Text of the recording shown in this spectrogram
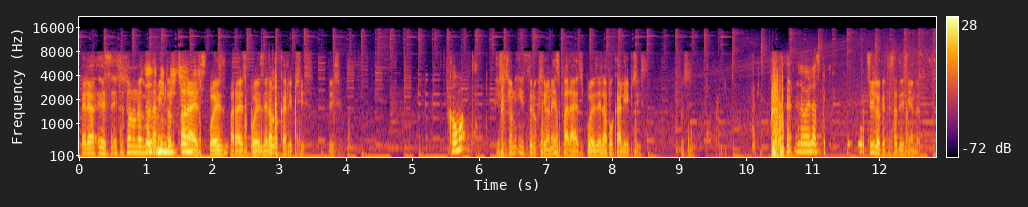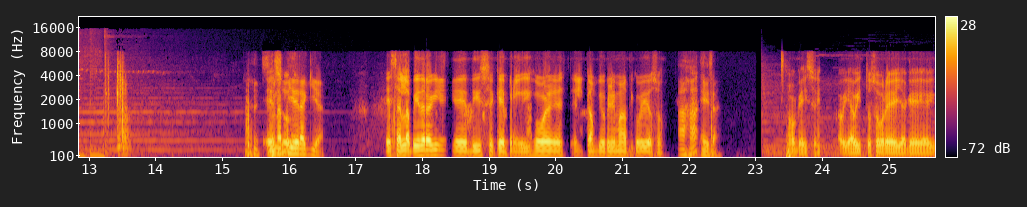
pero es- esos son unos mandamientos para después, para después del apocalipsis, dice. ¿cómo? Esos son instrucciones para después del apocalipsis. Pues, Lo de las sí, lo que te estás diciendo. Es una piedra guía. Esa es la piedra que, que dice que predijo el, el cambio climático y eso. Ajá, esa. Ok, sí. Había visto sobre ella que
